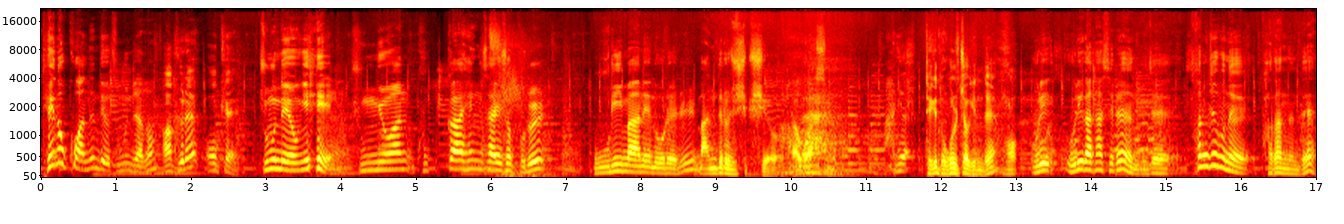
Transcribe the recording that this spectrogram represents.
대놓고 왔는데요 주문자가? 아 그래? 오케이. 주문 내용이 중요한 국가 행사에서 부를 우리만의 노래를 만들어 주십시오라고 왔습니다. 되게 노골적인데? 어. 우리 우리가 사실은 이제 선주문을 받았는데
